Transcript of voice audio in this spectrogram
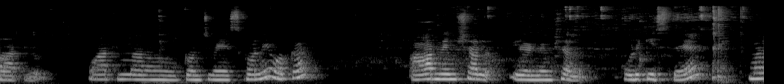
వాటర్. వాటర్ మనం కొంచెం వేసుకొని ఒక ఆరు నిమిషాలు ఏడు నిమిషాలు ఉడికిస్తే మన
